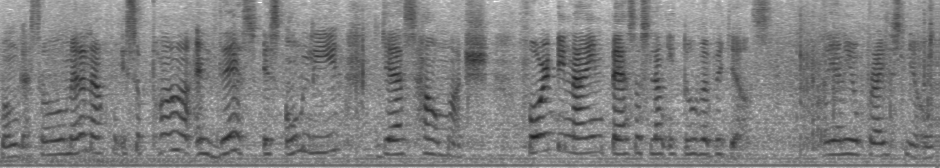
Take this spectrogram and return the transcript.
Bongga. So, meron na akong isa pa. And this is only, guess how much? 49 pesos lang ito, baby gels. Ayan yung price niya, oh.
